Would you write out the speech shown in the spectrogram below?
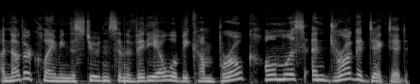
another claiming the students in the video will become broke, homeless, and drug addicted.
